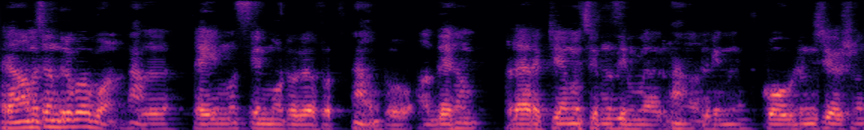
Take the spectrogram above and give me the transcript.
രാമചന്ദ്ര ബാബു ആണ് ഫേമസ് സിനിമോട്ടോഗ്രാഫർ. അപ്പോ അദ്ദേഹം ഡയറക്ട് ചെയ്യാൻ വെച്ചിരുന്ന സിനിമയായിരുന്നു. അത് പിന്നെ കോവിഡിന് ശേഷം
